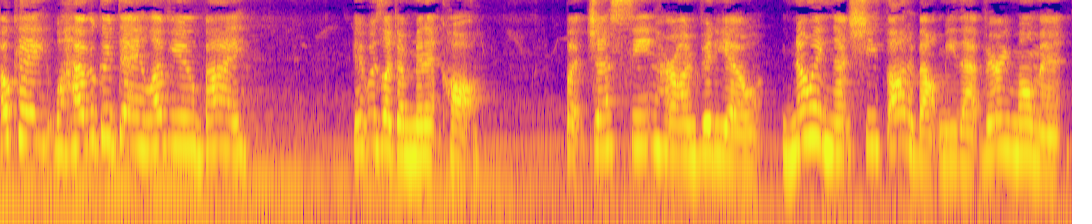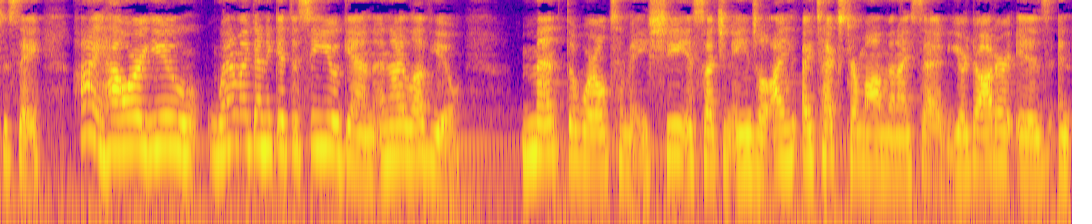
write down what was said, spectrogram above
Okay, well, have a good day. Love you. Bye. It was like a minute call. But just seeing her on video knowing that she thought about me that very moment to say, Hi, how are you? When am I going to get to see you again? And I love you. Meant the world to me. She is such an angel. I, I text her mom and I said, Your daughter is an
